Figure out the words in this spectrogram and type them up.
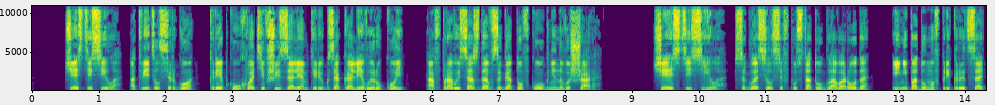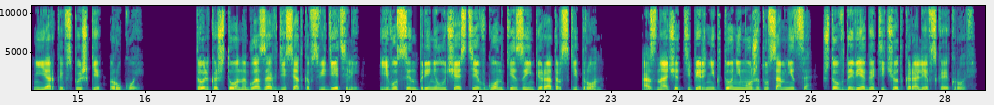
«Честь и сила», — ответил Серго, крепко ухватившись за лямки рюкзака левой рукой, а в правой создав заготовку огненного шара. «Честь и сила», — согласился в пустоту глава рода и, не подумав прикрыться от неяркой вспышки, рукой. Только что на глазах десятков свидетелей его сын принял участие в гонке за императорский трон. А значит, теперь никто не может усомниться, что в Девега течет королевская кровь.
